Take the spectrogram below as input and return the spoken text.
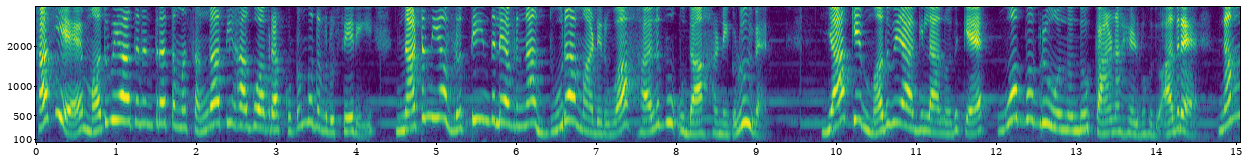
ಹಾಗೆಯೇ ಮದುವೆಯಾದ ನಂತರ ತಮ್ಮ ಸಂಗಾತಿ ಹಾಗೂ ಅವರ ಕುಟುಂಬದವರು ಸೇರಿ ನಟನೆಯ ವೃತ್ತಿಯಿಂದಲೇ ಅವರನ್ನ ದೂರ ಮಾಡಿರುವ ಹಲವು ಉದಾಹರಣೆಗಳು ಇವೆ. ಯಾಕೆ ಮದುವೆ ಆಗಿಲ್ಲ ಅನ್ನೋದಕ್ಕೆ ಒಬ್ಬೊಬ್ರು ಒಂದೊಂದು ಕಾರಣ ಹೇಳಬಹುದು. ಆದರೆ ನಮ್ಮ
